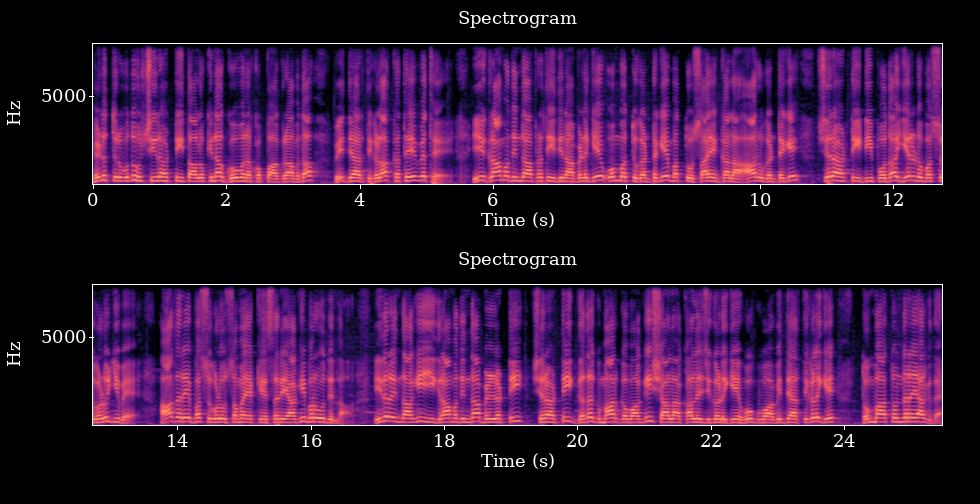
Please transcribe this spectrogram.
ಹೇಳುತ್ತಿರುವುದು ಶಿರಹಟ್ಟಿ ತಾಲೂಕಿನ ಗೋವನಕೊಪ್ಪ ಗ್ರಾಮದ ವಿದ್ಯಾರ್ಥಿಗಳ ಕತೆ ವ್ಯಥೆ. ಈ ಗ್ರಾಮದಿಂದ ಪ್ರತಿದಿನ ಬೆಳಗ್ಗೆ ಒಂಬತ್ತು ಗಂಟೆಗೆ ಮತ್ತು ಸಾಯಂಕಾಲ ಆರು ಗಂಟೆಗೆ ಶಿರಹಟ್ಟಿ ಡಿಪೋದ ಎರಡು ಬಸ್ಸುಗಳು ಇವೆ. ಆದರೆ ಬಸ್ಸುಗಳು ಸಮಯಕ್ಕೆ ಸರಿಯಾಗಿ ಬರುವುದಿಲ್ಲ. ಇದರಿಂದಾಗಿ ಈ ಗ್ರಾಮದಿಂದ ಬೆಳ್ಳಟ್ಟಿ, ಶಿರಹಟ್ಟಿ ಗದಗ್ ಮಾರ್ಗವಾಗಿ ಶಾಲಾ ಕಾಲೇಜುಗಳಿಗೆ ಹೋಗುವ ವಿದ್ಯಾರ್ಥಿಗಳಿಗೆ ತುಂಬ ತೊಂದರೆಯಾಗಿದೆ.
